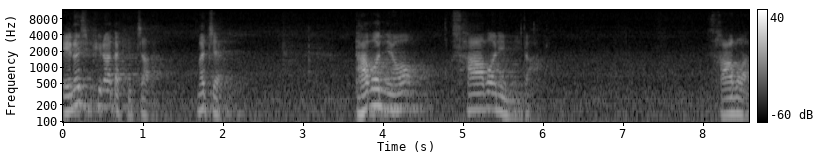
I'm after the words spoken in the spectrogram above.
에너지 필요하다 했잖아. 맞지? 답은요, 4번입니다. 4번.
